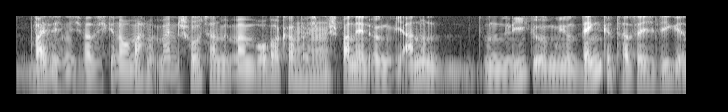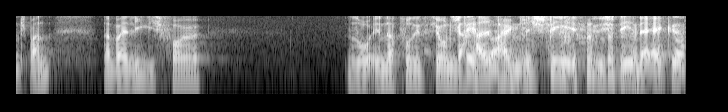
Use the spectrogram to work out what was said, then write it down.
weiß ich nicht, was ich genau mache mit meinen Schultern, mit meinem Oberkörper. Ich spanne den irgendwie an und, und liege irgendwie und denke tatsächlich, liege entspannt. Dabei liege ich voll so in der Position Stehst gehalten. eigentlich? Ich stehe ich steh in der Ecke.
